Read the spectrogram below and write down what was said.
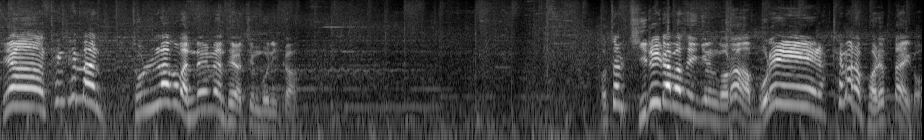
그냥 탱템만 돌라고 만들면 돼요 지금 보니까. 어차피 뒤를 잡아서 이기는 거라 모래 템 하나 버렸다 이거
